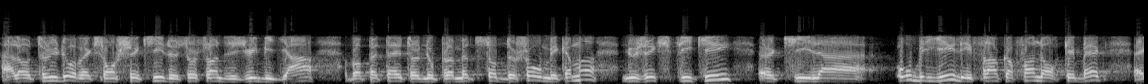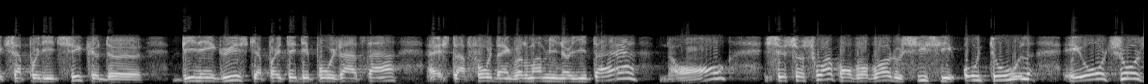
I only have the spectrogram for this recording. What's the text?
Alors Trudeau, avec son chéquier de 78 milliards, va peut-être nous promettre toutes sortes de choses, mais comment nous expliquer euh, qu'il a oublier les francophones hors Québec avec sa politique de bilinguisme qui n'a pas été déposée à temps. Est-ce la faute d'un gouvernement minoritaire? Non. C'est ce soir qu'on va voir aussi si O'Toole est autre chose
